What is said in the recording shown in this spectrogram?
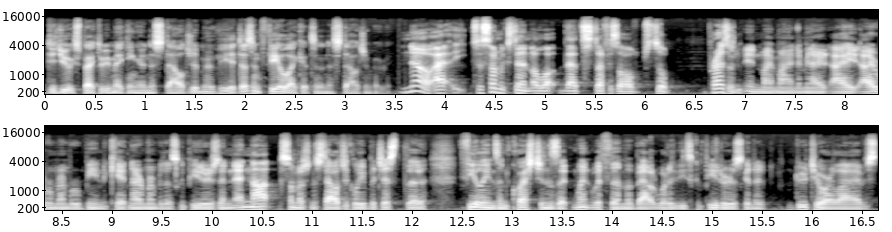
Did you expect to be making a nostalgia movie? It doesn't feel like it's a nostalgia movie. No, I, to some extent, a lot that stuff is all still present in my mind. I mean, I, I, I remember being a kid and I remember those computers, and, and not so much nostalgically, but just the feelings and questions that went with them about what are these computers going to do to our lives.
